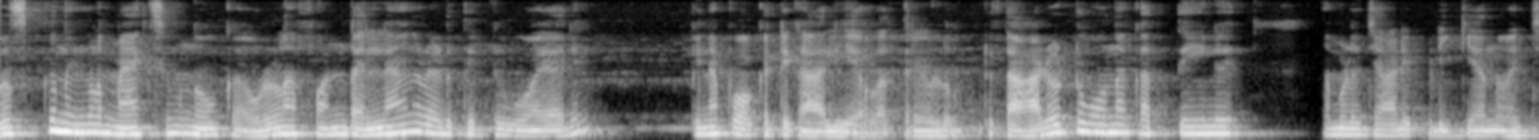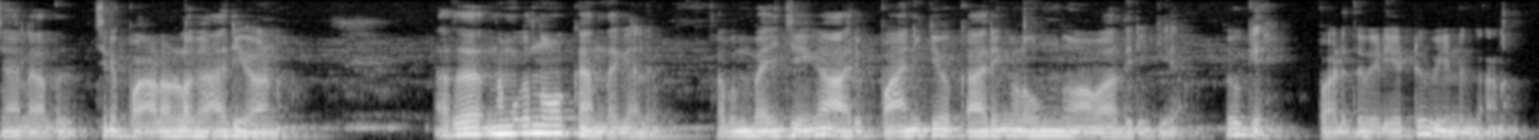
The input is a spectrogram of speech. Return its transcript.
റിസ്ക് നിങ്ങൾ മാക്സിമം നോക്കുക. ഉള്ള ഫണ്ട് എല്ലാം കൂടെ എടുത്തിട്ട് പോയാൽ പിന്നെ പോക്കറ്റ് കാലിയാവും. അത്രയേ ഉള്ളൂ. ഒരു താഴോട്ട് പോകുന്ന കത്തിയിൽ നമ്മൾ ചാടി പിടിക്കുക എന്ന് വെച്ചാൽ അത് ഇച്ചിരി പാടുള്ള കാര്യമാണ്. അത് നമുക്ക് നോക്കാം എന്തെങ്കിലും അപ്പം ബൈ ചെയ്യുക ആരും പാനിക്കോ കാര്യങ്ങളോ ഒന്നും ആവാതിരിക്കുക. ഓക്കെ. അപ്പോൾ അടുത്ത വീഡിയോ ആയിട്ട് വീണ്ടും കാണാം.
